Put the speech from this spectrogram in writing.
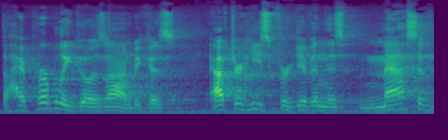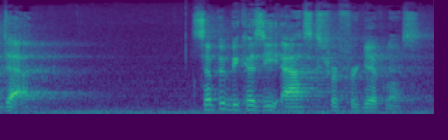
The hyperbole goes on because after he's forgiven this massive debt, simply because he asks for forgiveness,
